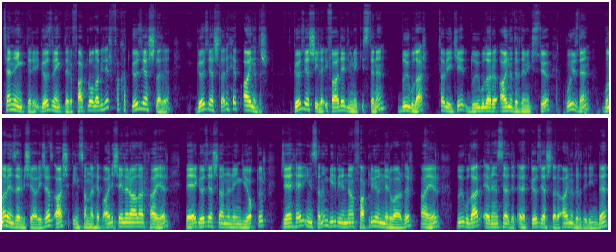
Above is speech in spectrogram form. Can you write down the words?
ten renkleri, göz renkleri farklı olabilir fakat gözyaşları gözyaşları hep aynıdır. Gözyaşıyla ifade edilmek istenen duygular tabii ki duyguları aynıdır demek istiyor. Bu yüzden buna benzer bir şey arayacağız. A insanlar hep aynı şeyleri ağlar. Hayır. B gözyaşlarının rengi yoktur. C her insanın birbirinden farklı yönleri vardır. Hayır. Duygular evrenseldir. Evet gözyaşları aynıdır dediğinde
